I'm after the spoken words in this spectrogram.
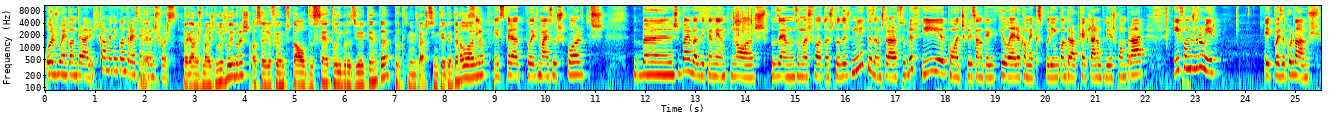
hoje vou encontrar isto. Realmente encontrei sem é. grande esforço. Pagámos mais 2 libras, ou seja, foi um total de 7 libras e 80, porque tínhamos gasto 5,80 na loja. Sim, e se calhar depois mais os esportes. Mas, bem, basicamente nós pusemos umas fotos todas bonitas a mostrar a fotografia, com a descrição do que é que aquilo era, como é que se podia encontrar, porque é que já não podias comprar, e fomos dormir. E depois acordámos.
